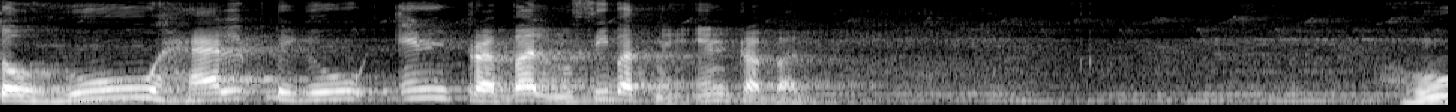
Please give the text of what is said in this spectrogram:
तो who helped you in trouble मुसीबत में in trouble who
